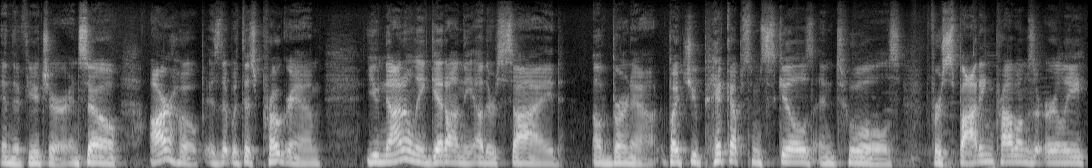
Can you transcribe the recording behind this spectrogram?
in the future. And so our hope is that with this program, you not only get on the other side of burnout, but you pick up some skills and tools for spotting problems early,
